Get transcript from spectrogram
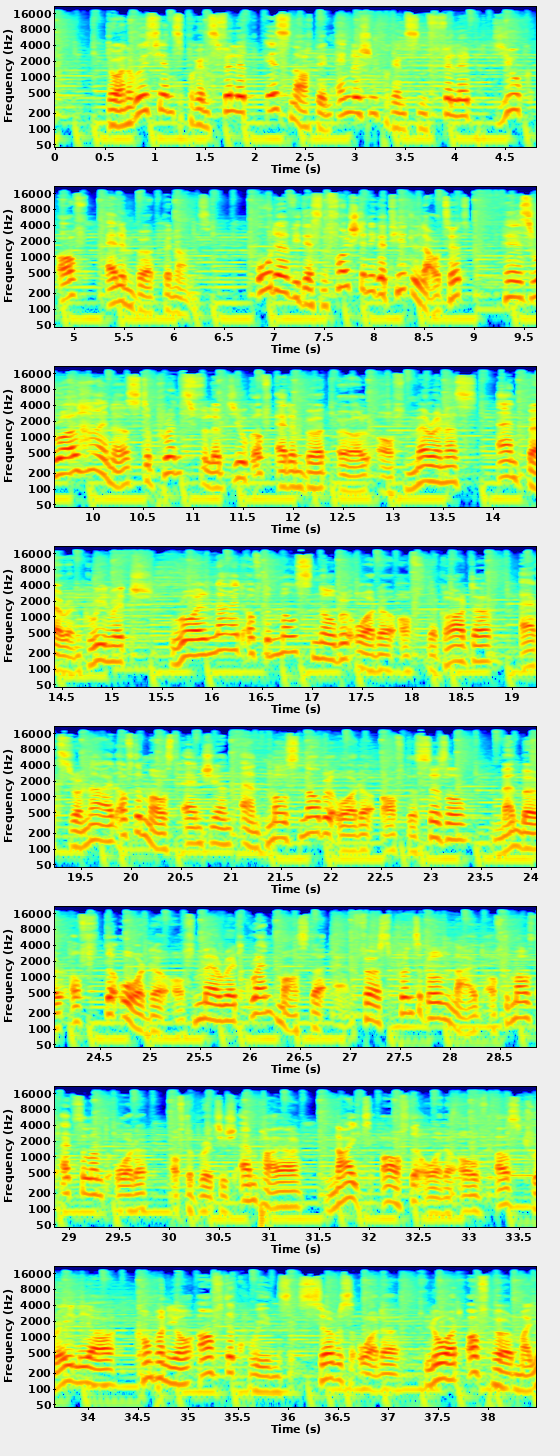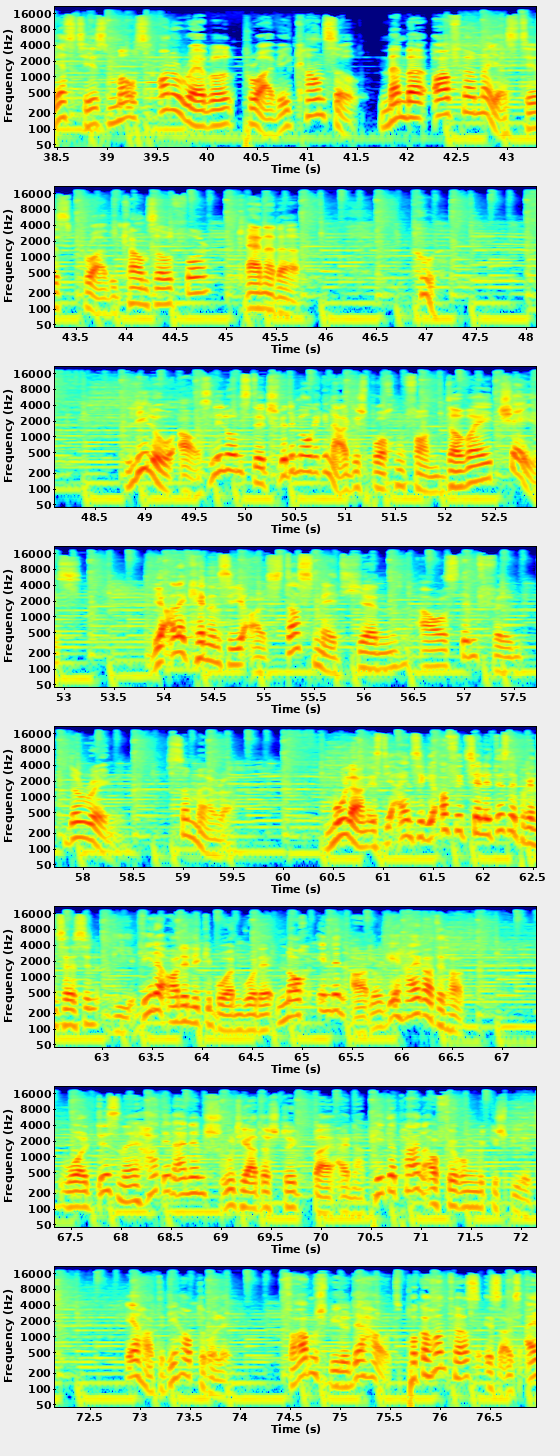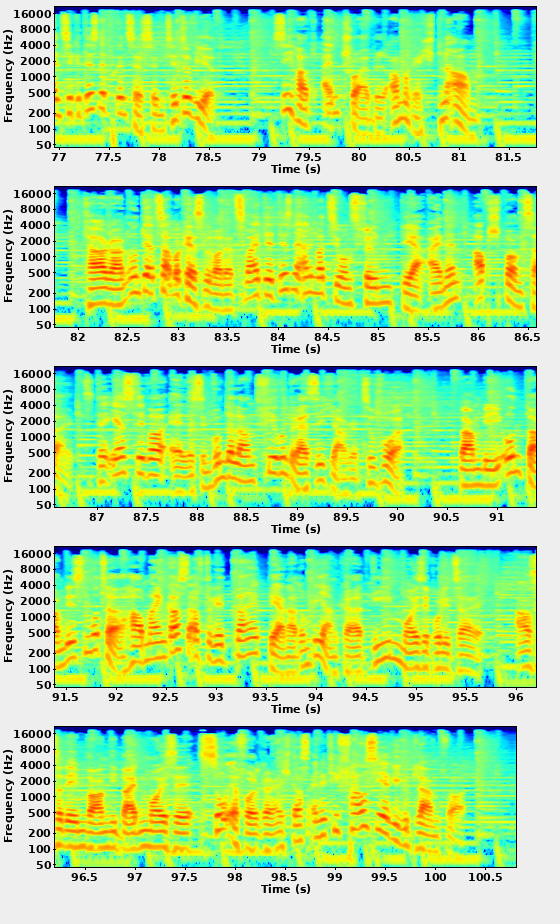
Dornröschens Prinz Philip ist nach dem englischen Prinzen Philip, Duke of Edinburgh benannt. Oder wie dessen vollständiger Titel lautet, His Royal Highness the Prince Philip Duke of Edinburgh Earl of Marinus and Baron Greenwich, Royal Knight of the Most Noble Order of the Garter, Extra Knight of the Most Ancient and Most Noble Order of the Sizzle, Member of the Order of Merit, Grandmaster and First Principal Knight of the Most Excellent Order of the British Empire, Knight of the Order of Australia, Companion of the Queen's Service Order, Lord of Her Majesty's Most Honorable Privy Council, Member of Her Majesty's Privy Council for Canada. Puh. Lilo aus Lilo und Stitch wird im Original gesprochen von Dovey Chase. Wir alle kennen sie als das Mädchen aus dem Film The Ring, Samara. Mulan ist die einzige offizielle Disney-Prinzessin, die weder adelig geboren wurde noch in den Adel geheiratet hat. Walt Disney hat in einem Schultheaterstück bei einer Peter Pan-Aufführung mitgespielt. Er hatte die Hauptrolle. Farbenspiel der Haut. Pocahontas ist als einzige Disney-Prinzessin tätowiert. Sie hat ein Tribal am rechten Arm. Taran und der Zauberkessel war der zweite Disney-Animationsfilm, der einen Abspann zeigt. Der erste war Alice im Wunderland 34 Jahre zuvor. Bambi und Bambis Mutter haben einen Gastauftritt bei Bernhard und Bianca, die Mäusepolizei. Außerdem waren die beiden Mäuse so erfolgreich, dass eine TV-Serie geplant war.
